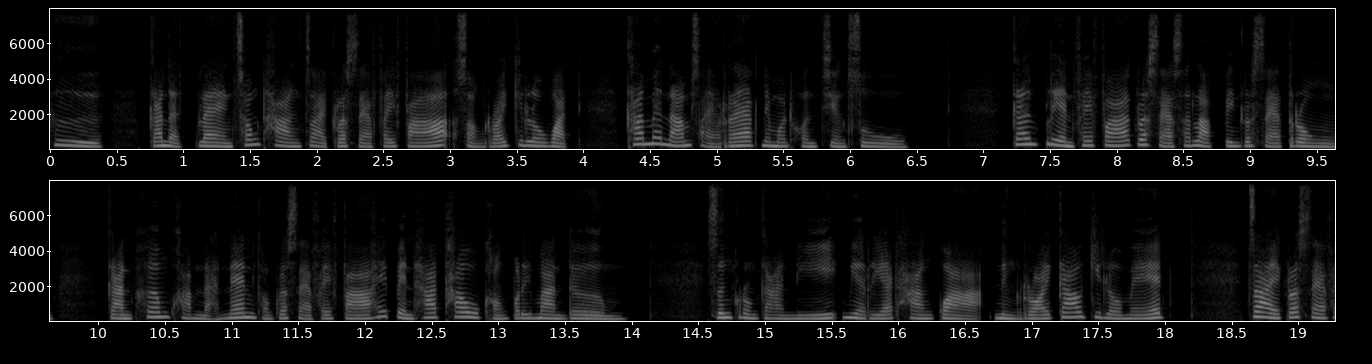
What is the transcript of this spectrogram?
คือ การดัดแปลงช่องทางจ่ายกระแสไฟฟ้า 200 กิโลวัตต์ ข้ามแม่น้ำสายแรกในมณฑลเจียงซู การเปลี่ยนไฟฟ้ากระแสสลับเป็นกระแสตรง การเพิ่มความหนาแน่นของกระแสไฟฟ้าให้เป็น 5 เท่าของปริมาณเดิม ซึ่งโครงการนี้มีระยะทางกว่า 109 กิโลเมตร จ่ายกระแสไฟ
